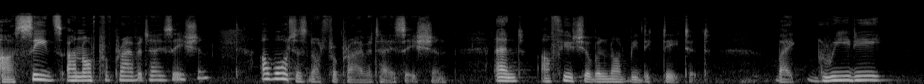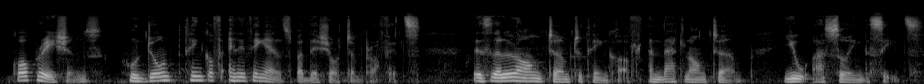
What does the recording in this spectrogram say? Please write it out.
Our seeds are not for privatization, our water is not for privatization, and our future will not be dictated by greedy corporations who don't think of anything else but their short-term profits. There's a long term to think of, and that long term, you are sowing the seeds.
